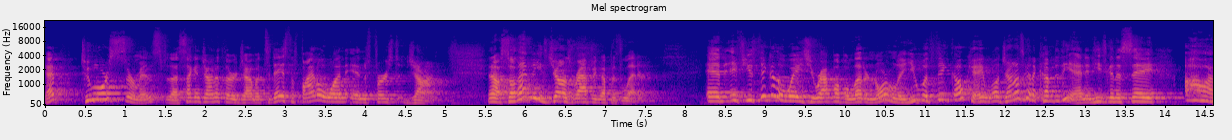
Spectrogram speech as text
Okay? Two more sermons, the second John and third John, but today is the final one in First John. Now, so that means John's wrapping up his letter. And if you think of the ways you wrap up a letter normally, you would think, okay, well, John's going to come to the end and he's going to say, Oh, I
